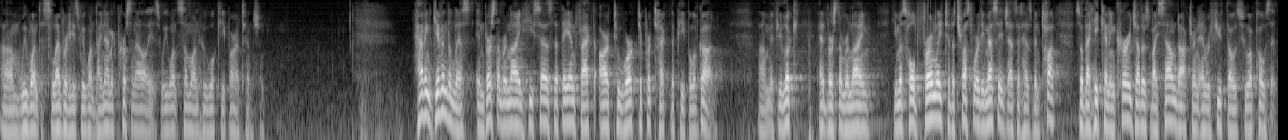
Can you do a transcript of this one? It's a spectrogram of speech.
um, we want celebrities, we want dynamic personalities, we want someone who will keep our attention. Having given the list, in verse number 9, he says that they, in fact, are to work to protect the people of God. Um, if you look at verse number 9, he must hold firmly to the trustworthy message as it has been taught, so that he can encourage others by sound doctrine and refute those who oppose it.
